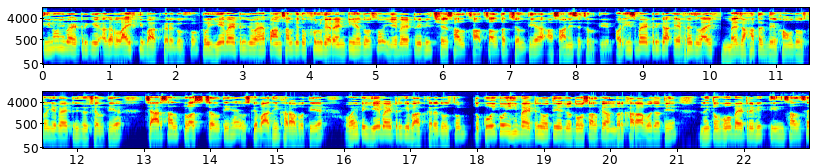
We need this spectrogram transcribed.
तीनों ही बैटरी की अगर लाइफ की बात करें दोस्तों तो ये बैटरी जो है पाँच साल की तो फुल गारंटी है दोस्तों। ये बैटरी भी छह साल, सात साल तक चलती है, आसानी से चलती है। और इस बैटरी का एवरेज लाइफ मैं जहाँ तक देखा हूँ दोस्तों, ये बैटरी जो चलती है, चार साल प्लस चलती है, उसके बाद ही खराब होती है। वहीं पे ये बैटरी की बात करें दोस्तों तो कोई कोई ही बैटरी होती है जो दो साल के अंदर खराब हो जाती है, नहीं तो वो बैटरी भी तीन साल से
